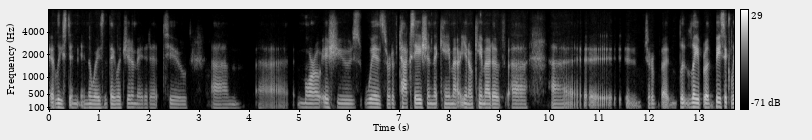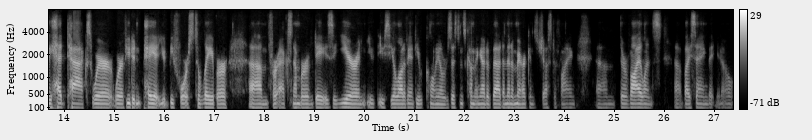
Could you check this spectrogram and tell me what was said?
at least in, in the ways that they legitimated it to um, uh, Moro issues with sort of taxation that came out, you know, came out of uh, uh, sort of uh, labor, basically head tax, where where if you didn't pay it, you'd be forced to labor um, for X number of days a year, and you you see a lot of anti-colonial resistance coming out of that, and then Americans justifying um, their violence uh, by saying that you know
